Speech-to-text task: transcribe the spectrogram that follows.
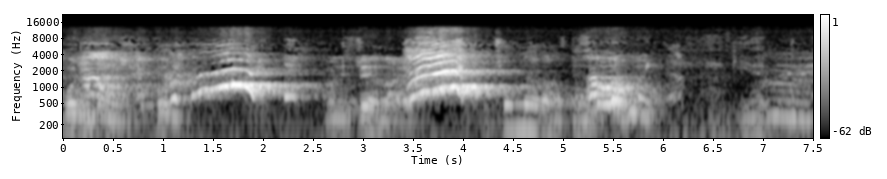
What are you doing? What When it's jail life. Put your nut off there. Oh my Yeah, baby.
